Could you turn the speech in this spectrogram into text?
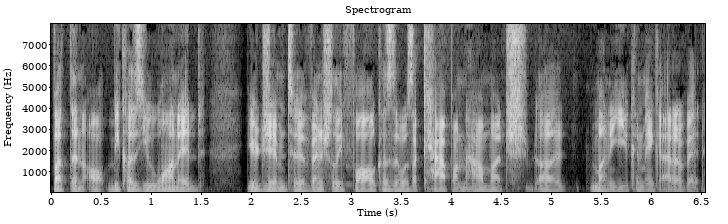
but then all, because you wanted your gym to eventually fall because there was a cap on how much uh, money you can make out of it.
